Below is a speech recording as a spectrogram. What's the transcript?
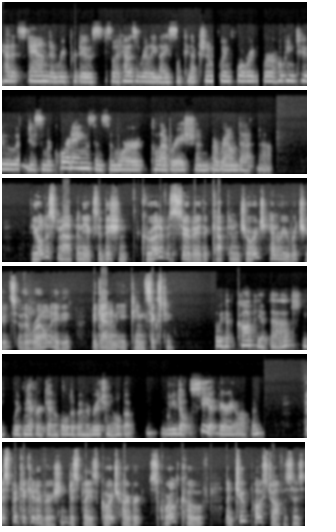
had it scanned and reproduced. So it has a really nice connection. Going forward, we're hoping to do some recordings and some more collaboration around that map. The oldest map in the exhibition grew out of a survey that Captain George Henry Richards of the Royal Navy began in 1860. We have a copy of that. We would never get a hold of an original, but we don't see it very often. This particular version displays Gorge Harbor, Squirrel Cove, and two post offices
